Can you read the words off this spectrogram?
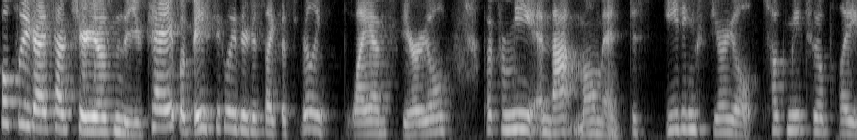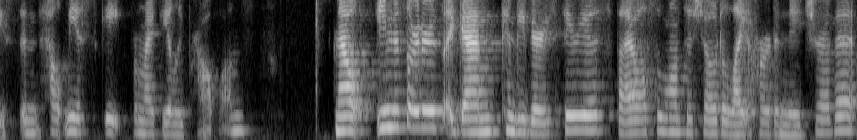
Hopefully, you guys have Cheerios in the UK, but basically, they're just like this really bland cereal. But for me, in that moment, just eating cereal took me to a place and helped me escape from my daily problems. Now, eating disorders, again, can be very serious, but I also want to show the lighthearted nature of it.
